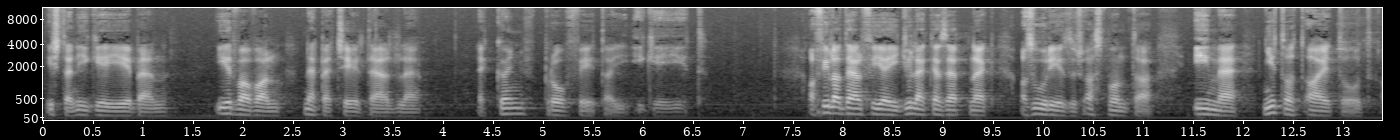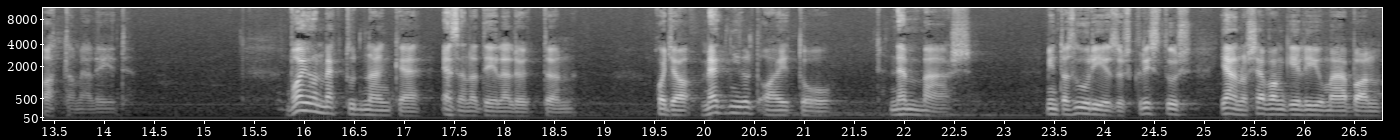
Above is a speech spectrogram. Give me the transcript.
Isten igéjében írva van, ne pecsélteld le e könyv profétai igéjét. A filadelfiai gyülekezetnek az Úr Jézus azt mondta, íme nyitott ajtót adtam eléd. Vajon meg tudnánk-e ezen a délelőttön hogy a megnyílt ajtó nem más, mint az Úr Jézus Krisztus János evangéliumában,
